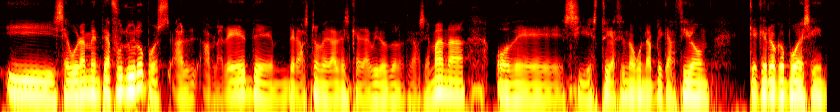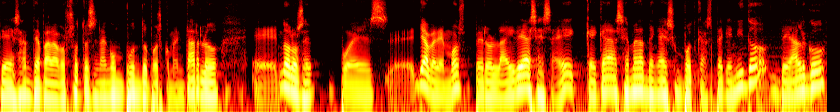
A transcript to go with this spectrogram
Y seguramente a futuro, pues hablaré de, las novedades que haya habido durante la semana o de si estoy haciendo alguna aplicación que creo que puede ser interesante para vosotros en algún punto, pues comentarlo. Eh, no lo sé, pues eh, ya veremos, pero la idea es esa, ¿eh? que cada semana tengáis un podcast pequeñito de algo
